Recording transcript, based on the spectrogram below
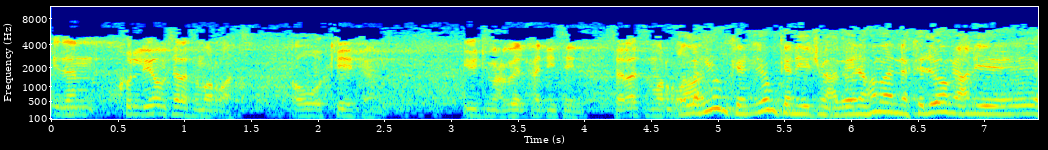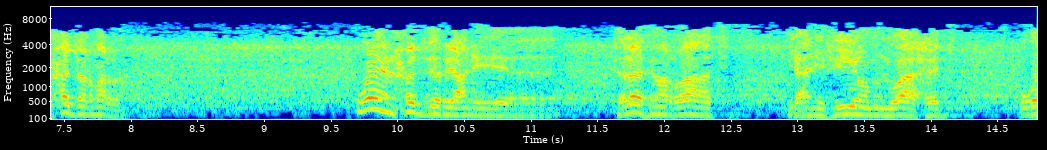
إذا كل يوم ثلاث مرات. أو كيف يعني؟ يجمع بين الحديثين. ثلاث مرات. والله يمكن يمكن يجمع بينهما أن كل يوم يعني يحذر مرة. وين حذر يعني ثلاث مرات يعني في يوم واحد؟ و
